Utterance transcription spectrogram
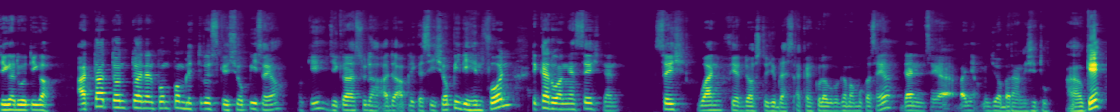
018-4045-323. Atau tuan-tuan dan perempuan boleh terus ke Shopee saya. Okay, jika sudah ada aplikasi Shopee di handphone, tekan ruangan search dan search One Firdaus 17 akan keluar gambar muka saya dan saya banyak menjual barang di situ. Uh, okay.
